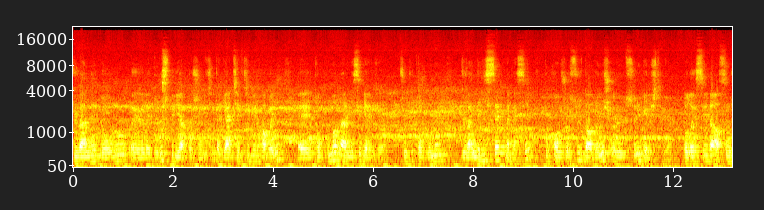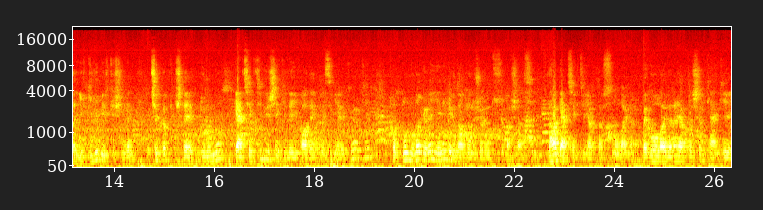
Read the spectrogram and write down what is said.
güvenli, doğru e, ve dürüst bir yaklaşım içinde gerçekçi bir havayı e, topluma vermesi gerekiyor. Çünkü toplumun güvende hissetmemesi bu kontrolsüz davranış örüntüsünü geliştiriyor. Dolayısıyla aslında ilgili bir kişinin çıkıp işte durumu gerçekçi bir şekilde ifade etmesi gerekiyor ki toplum buna göre yeni bir davranış örüntüsü başlatsın. Daha gerçekçi yaklaşsın olaylara. Ve bu olaylara yaklaşırken ki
